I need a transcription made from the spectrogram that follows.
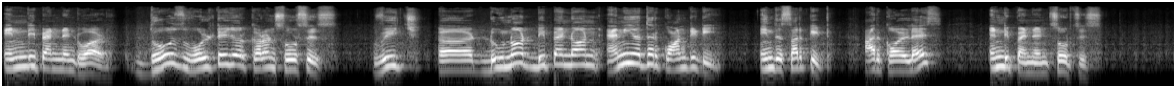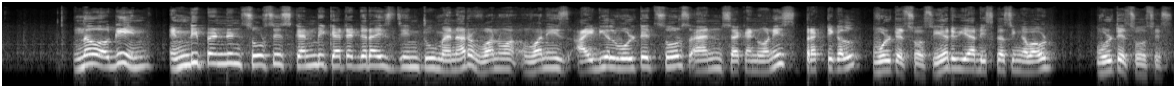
independent word those voltage or current sources which uh, do not depend on any other quantity in the circuit are called as independent sources. Now again independent sources can be categorized in two manner. One one is ideal voltage source and second one is practical voltage source. Here we are discussing about voltage sources.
